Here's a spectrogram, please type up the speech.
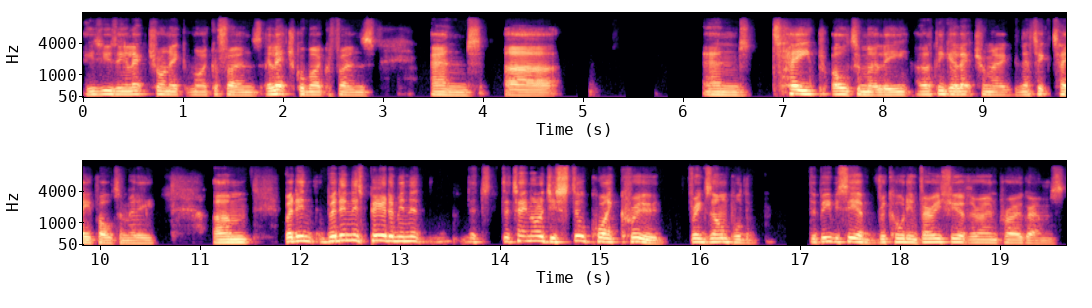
he's using electronic microphones, electrical microphones, and uh, and tape ultimately. I think electromagnetic tape ultimately. Um, but in but in this period, I mean, the, the technology is still quite crude. For example, the, the BBC are recording very few of their own programs.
